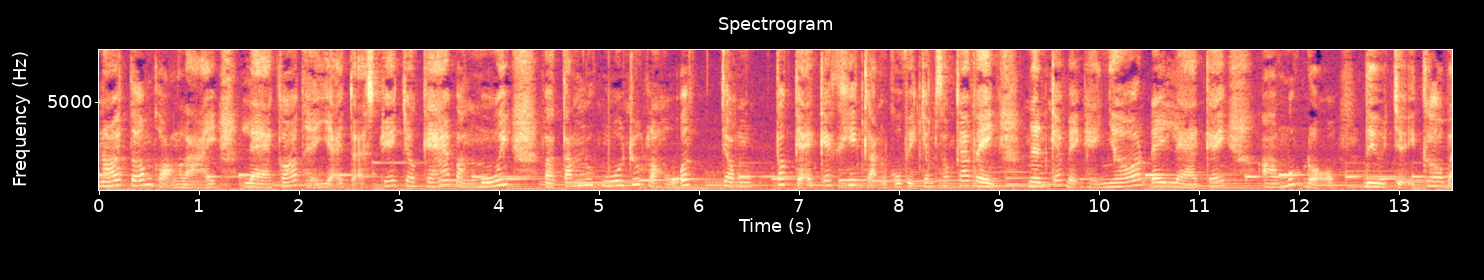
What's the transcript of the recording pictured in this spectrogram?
Nói tóm gọn lại là có thể giải tỏa stress cho cá bằng muối và tắm nước muối rất là hữu ích trong tất cả các khía cạnh của việc chăm sóc cá vàng. Nên các bạn hãy nhớ đây là cái uh, mức độ điều trị cơ bản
